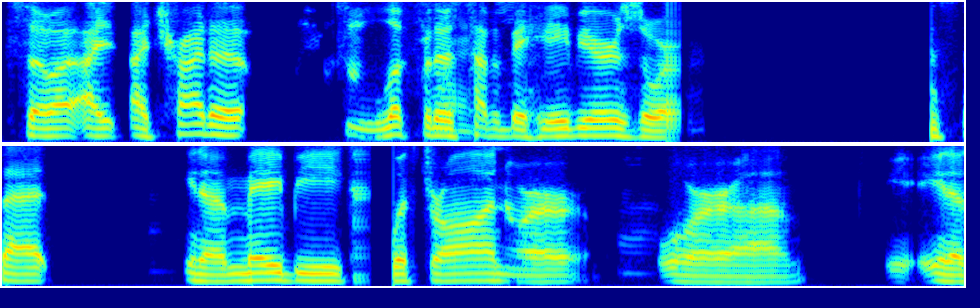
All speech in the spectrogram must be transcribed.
So I I try to, to look for those type of behaviors or that you know may be withdrawn or or uh, you know,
